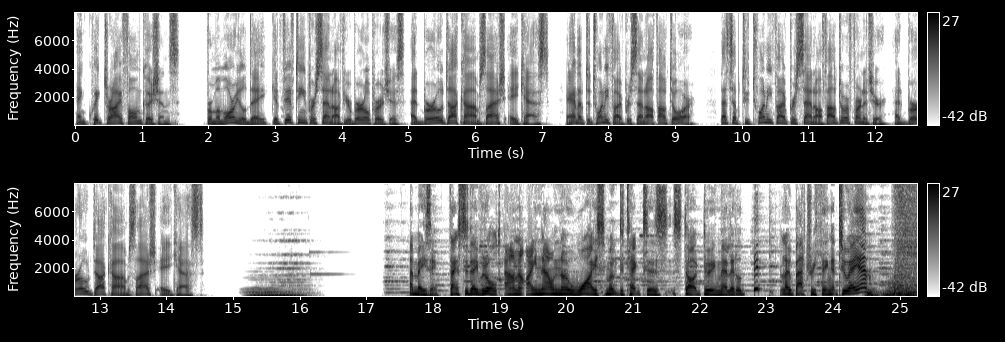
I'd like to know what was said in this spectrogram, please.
and quick-dry foam cushions. For Memorial Day, get 15% off your Burrow purchase at burrow.com slash ACAST and up to 25% off outdoor. That's up to 25% off outdoor furniture at burrow.com slash ACAST. Amazing. Thanks to David Alt. And I now know why smoke detectors start doing their little beep low battery thing at 2 a.m.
